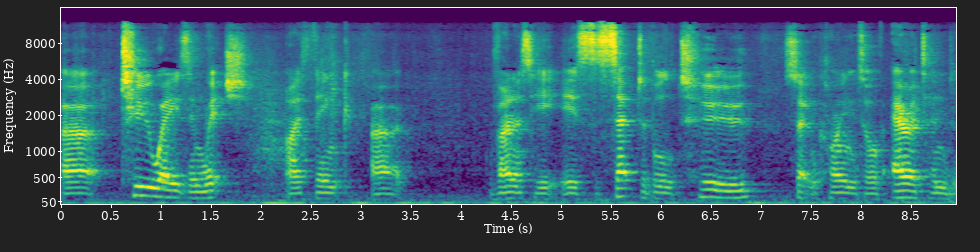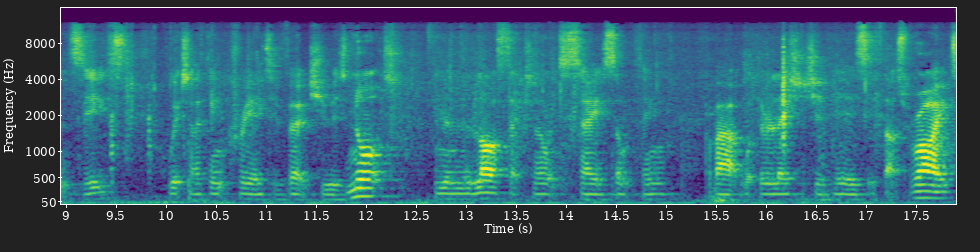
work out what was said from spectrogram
uh, two ways in which I think uh, vanity is susceptible to certain kinds of error tendencies, which I think creative virtue is not. And then in the last section, I want to say something about what the relationship is, if that's right,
